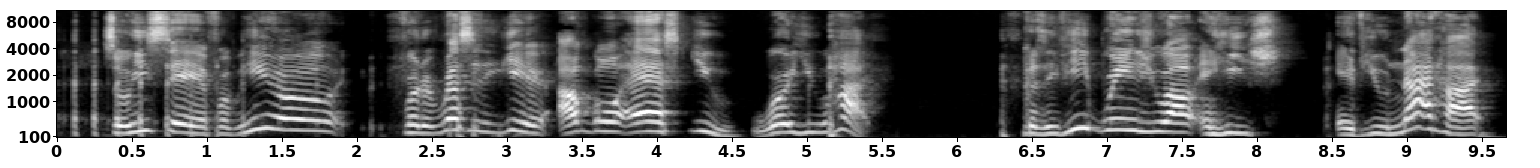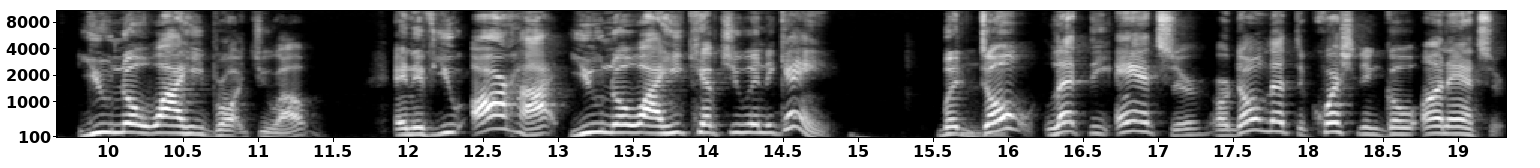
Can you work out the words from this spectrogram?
so he said, "From here on, for the rest of the year, I'm gonna ask you, were you hot? Because if he brings you out and he, if you're not hot, you know why he brought you out." And if you are hot, you know why he kept you in the game. But Mhm. don't let the answer or don't let the question go unanswered.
